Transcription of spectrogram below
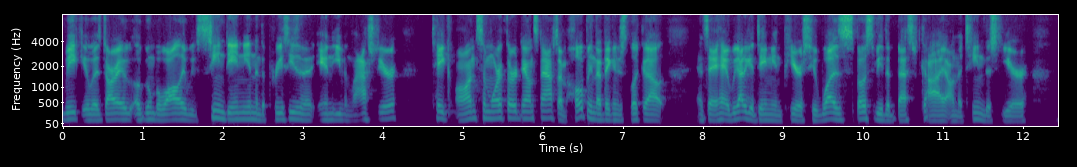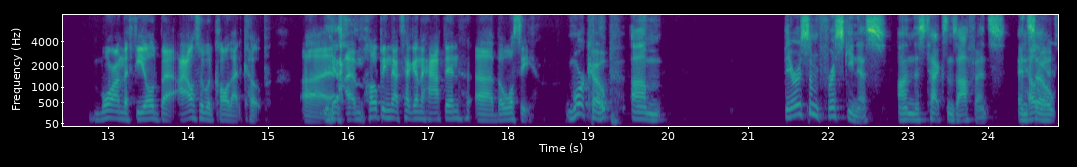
week. It was Dare Ogunbowale. We've seen Dameon in the preseason and even last year take on some more third down snaps. I'm hoping that they can just look out – and say, hey, we got to get Dameon Pierce, who was supposed to be the best guy on the team this year, more on the field. But I also would call that cope. Uh, yeah. I'm hoping that's going to happen, uh, but we'll see. More cope. Um, there is some friskiness on this Texans offense. And Hell so yes.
